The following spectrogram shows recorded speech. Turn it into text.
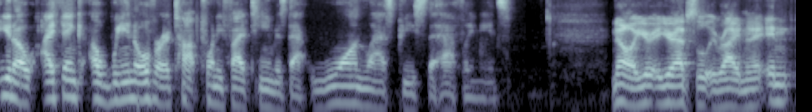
you know, I think a win over a top 25 team is that one last piece that Hafley needs. No, you're you're absolutely right, and and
